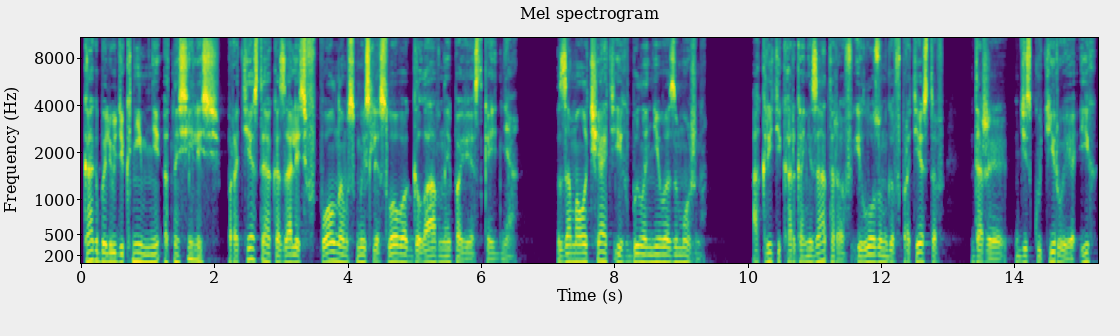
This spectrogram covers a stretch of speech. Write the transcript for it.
Как бы люди к ним ни относились, протесты оказались в полном смысле слова главной повесткой дня. Замолчать их было невозможно. А критика организаторов и лозунгов протестов, даже дискутируя их,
